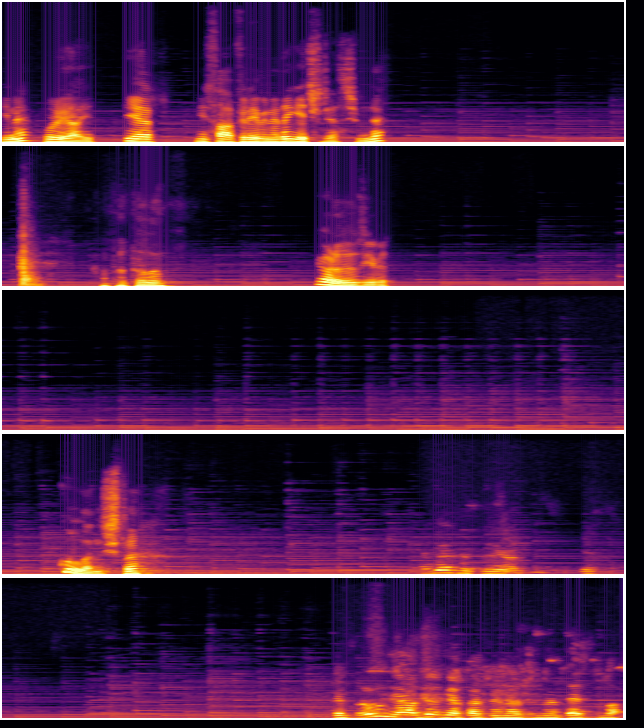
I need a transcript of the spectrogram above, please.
yine buraya ait. Diğer misafir evine de geçeceğiz şimdi. Kapatalım. Gördüğünüz gibi kullanışlı. Ben de sana yardım edeyim. Getir oğlum yardım yaparsın en azından dersin bak.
